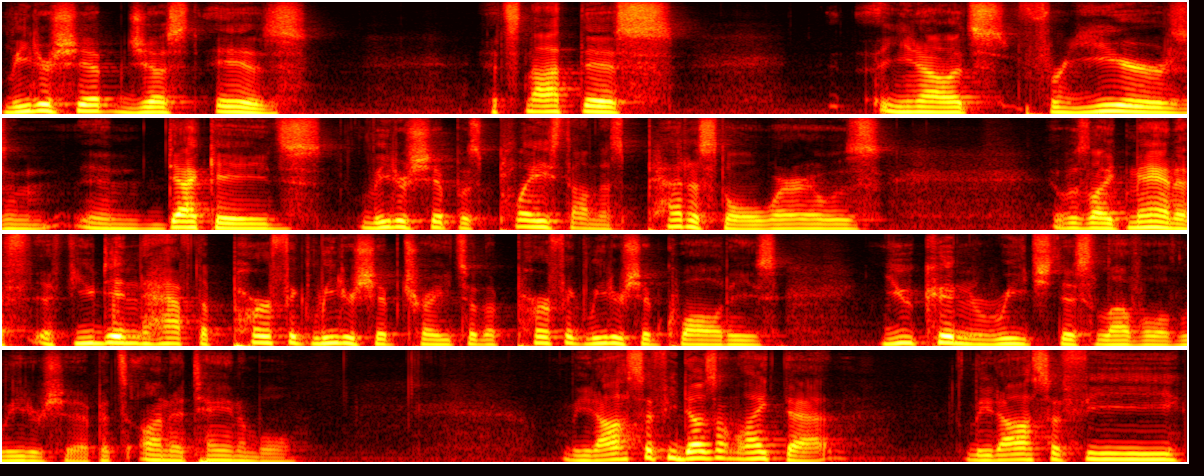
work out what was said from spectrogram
Leadership just is. It's not this, you know, it's for years and, and decades, leadership was placed on this pedestal where it was it was like, man, if, if you didn't have the perfect leadership traits or the perfect leadership qualities, you couldn't reach this level of leadership. It's unattainable. Leadosophy doesn't like that. Leadosophy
